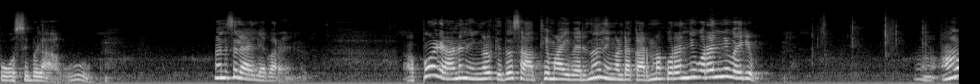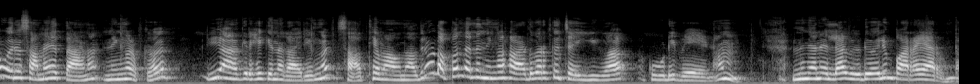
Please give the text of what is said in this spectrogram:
പോസിബിൾ ആവൂ. മനസ്സിലായില്ലേ പറയുന്നത്? അപ്പോഴാണ് നിങ്ങൾക്കിത് സാധ്യമായി വരുന്നത്. നിങ്ങളുടെ കർമ്മ കുറഞ്ഞു കുറഞ്ഞു വരും. ആ ഒരു സമയത്താണ് നിങ്ങൾക്ക് ഈ ആഗ്രഹിക്കുന്ന കാര്യങ്ങൾ സാധ്യമാകുന്ന അതിനോടൊപ്പം തന്നെ നിങ്ങൾ ഹാർഡ് വർക്ക് ചെയ്യുക കൂടി വേണം. എന്ന് ഞാൻ എല്ലാ വീഡിയോയിലും പറയാറുണ്ട്.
